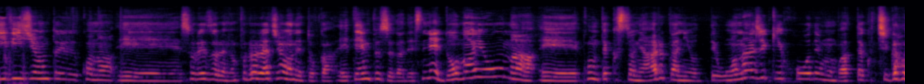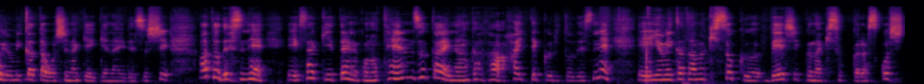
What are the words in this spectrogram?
ディビジョンというこの、えー、それぞれのプロラジオネとか、えー、テンプスがですねどのような、えー、コンテクストにあるかによって同じ記法でも全く違う読み方をしなきゃいけないですしあとですね、えさっき言ったようにこの点使いなんかが入ってくるとですね、え読み方の規則ベーシックな規則から少し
